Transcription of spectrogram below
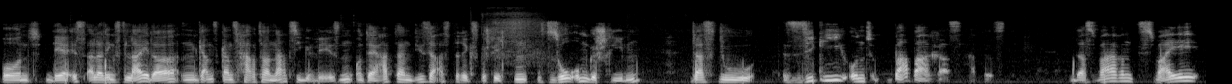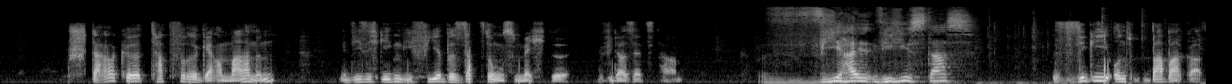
Und der ist allerdings leider ein ganz, ganz harter Nazi gewesen und der hat dann diese Asterix-Geschichten so umgeschrieben, dass du Siggi und Barbaras hattest. Das waren zwei starke, tapfere Germanen, die sich gegen die vier Besatzungsmächte widersetzt haben. Wie, wie hieß das? Siggi und Barbaras.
